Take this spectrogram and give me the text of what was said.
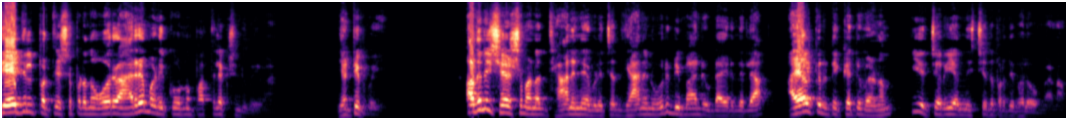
സ്റ്റേജിൽ പ്രത്യക്ഷപ്പെടുന്ന ഓരോ അരമണിക്കൂറിനും പത്ത് ലക്ഷം രൂപയുമാണ് ഞെട്ടിപ്പോയി. അതിനുശേഷമാണ് ധ്യാനിനെ വിളിച്ചത്. ധ്യാനിന് ഒരു ഡിമാൻഡ് ഉണ്ടായിരുന്നില്ല. അയാൾക്കൊരു ടിക്കറ്റ് വേണം. ഈ ചെറിയ നിശ്ചിത പ്രതിഫലവും വേണം.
